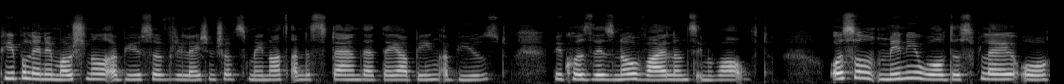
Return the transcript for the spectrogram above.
people in emotional abusive relationships may not understand that they are being abused because there's no violence involved. Also, many will display or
